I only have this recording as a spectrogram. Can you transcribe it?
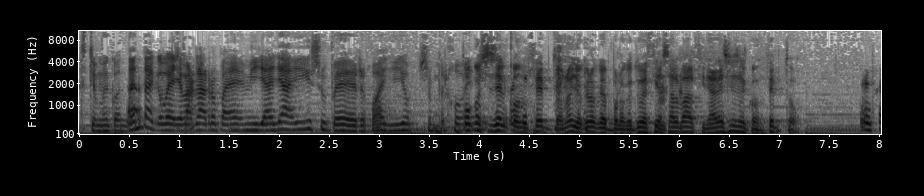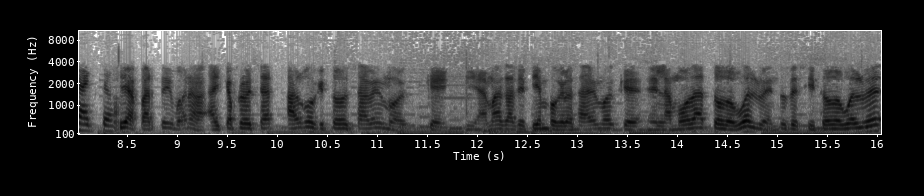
estoy muy contenta que voy a llevar la ropa de mi yaya ahí súper guay yo, súper joven. Un poco ese es el concepto, ¿no? Yo creo que por lo que tú decías, Alba, al final ese es el concepto. Exacto. Sí, aparte, bueno, hay que aprovechar algo que todos sabemos, que y además hace tiempo que lo sabemos, que en la moda todo vuelve. Entonces, si todo vuelve,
